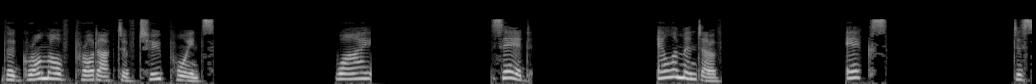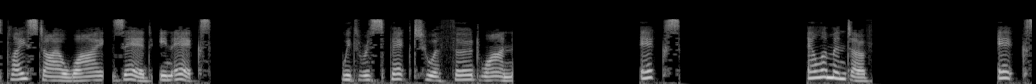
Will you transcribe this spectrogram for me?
The Gromov product of two points y z element of x display style y z in x with respect to a third one. X element of x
